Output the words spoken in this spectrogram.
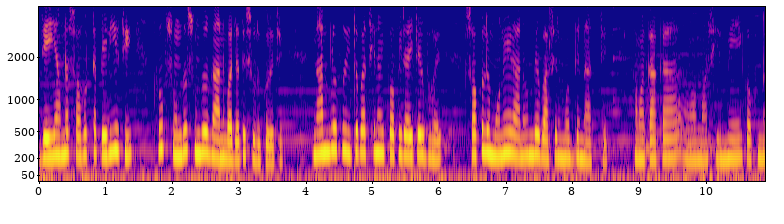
যেই আমরা শহরটা পেরিয়েছি, খুব সুন্দর সুন্দর গান বাজাতে শুরু করেছে। গানগুলো তো দিতে পারছি না ওই কপিরাইটের ভয়। সকলে মনের আনন্দে বাসের মধ্যে নাচছে। আমার কাকা, আমার মাসির মেয়ে, কখনো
